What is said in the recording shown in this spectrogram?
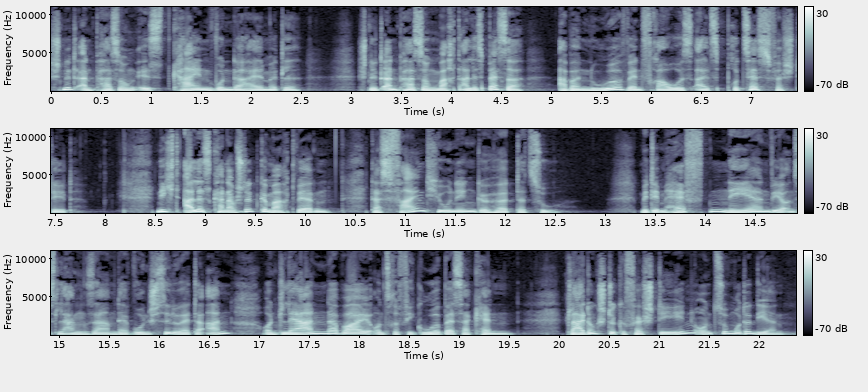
Schnittanpassung ist kein Wunderheilmittel. Schnittanpassung macht alles besser, aber nur, wenn Frau es als Prozess versteht. Nicht alles kann am Schnitt gemacht werden. Das Feintuning gehört dazu. Mit dem Heften nähern wir uns langsam der Wunschsilhouette an und lernen dabei unsere Figur besser kennen, Kleidungsstücke verstehen und zu modellieren.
